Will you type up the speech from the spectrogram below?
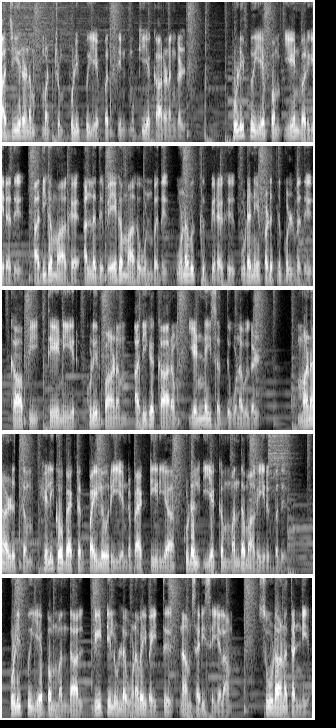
அஜீரணம் மற்றும் புளிப்பு ஏப்பத்தின் முக்கிய காரணங்கள். புளிப்பு ஏப்பம் ஏன் வருகிறது? அதிகமாக அல்லது வேகமாக உண்பது உணவுக்குப் பிறகு உடனே படுத்துக்கொள்வது காபி தேநீர் குளிர்பானம் அதிக காரம் எண்ணெய் சத்து உணவுகள். மன அழுத்தம் ஹெலிகோபாக்டர் பைலோரி என்ற பாக்டீரியா குடல் இயக்கம் மந்தமாக இருப்பது. புளிப்பு ஏப்பம் வந்தால் வீட்டில் உள்ள உணவை வைத்து நாம் சரி செய்யலாம். சூடான தண்ணீர்.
